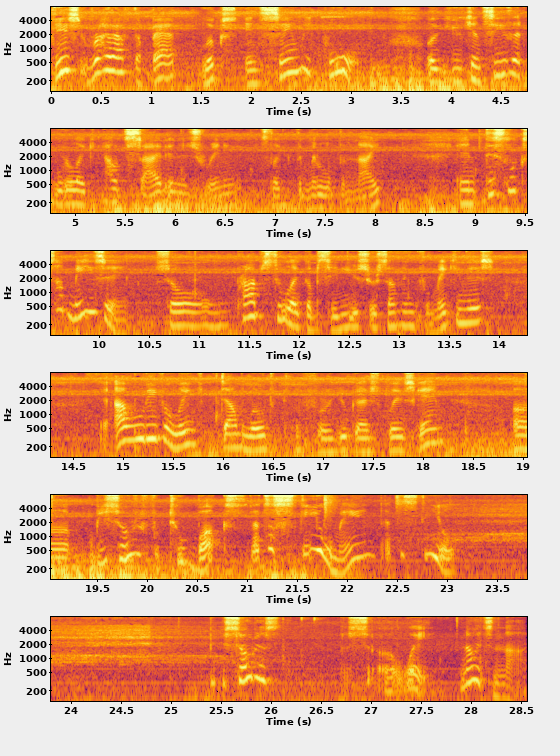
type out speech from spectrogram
this, right off the bat, looks insanely cool. Like, you can see that we're, like, outside and it's raining. It's, like, the middle of the night and this looks amazing. So props to like Obsidious or something for making this. I will leave a link down below to, for you guys to play this game. Uh, be sold for two bucks? That's a steal man. That's a steal. Sodas so, uh, wait. No it's not.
